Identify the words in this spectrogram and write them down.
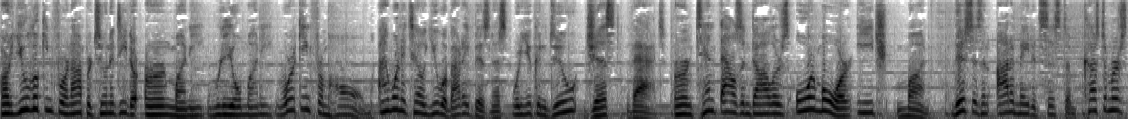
Are you looking for an opportunity to earn money, real money, working from home? I want to tell you about a business where you can do just that. Earn $10,000 or more each month. This is an automated system. Customers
